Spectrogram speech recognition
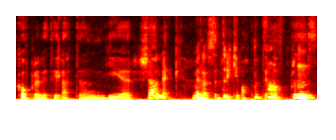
koppla det till att den ger kärlek. Medan du dricker vattnet. Ja, precis.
